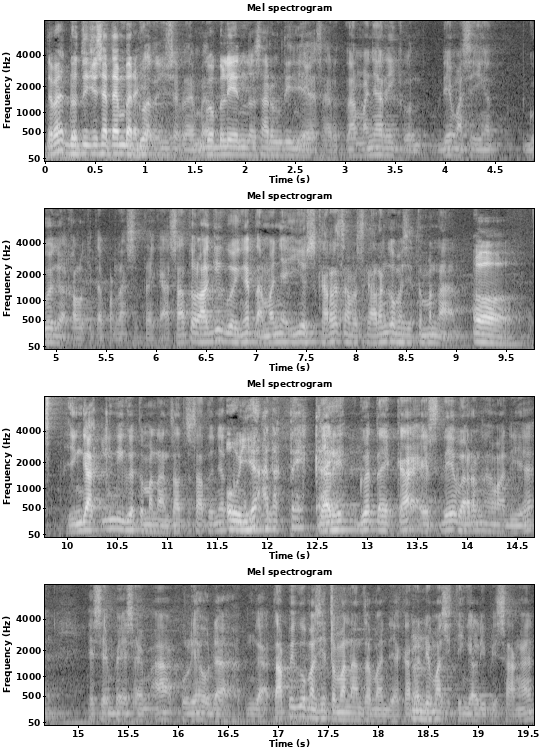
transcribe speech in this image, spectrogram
berapa? 27 September ya? 27 September. Gue beliin lu sarung tinju. Iya, sarung- namanya Riko. Dia masih inget. Gue nggak kalau kita pernah seteka. Satu lagi gue inget namanya Ius. Karena sampai sekarang gue masih temenan. Oh. Hingga kini gue temenan. Satu-satunya. Oh iya anak TK. Dari ya? gue TK, SD bareng sama dia. SMP, SMA, kuliah udah enggak. Tapi gue masih temenan sama dia. Karena Hmm. dia masih tinggal di Pisangan.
